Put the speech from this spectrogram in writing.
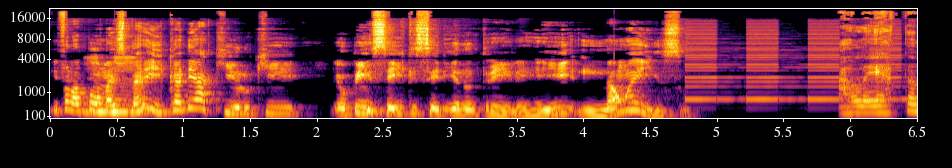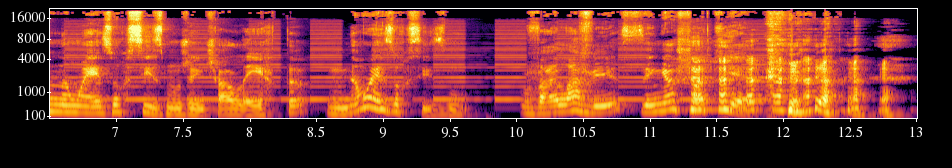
e falar, pô, uhum. mas peraí, cadê aquilo que eu pensei que seria no trailer? E não é isso. Alerta não é exorcismo, gente. Alerta não é exorcismo. Vai lá ver sem achar que é.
